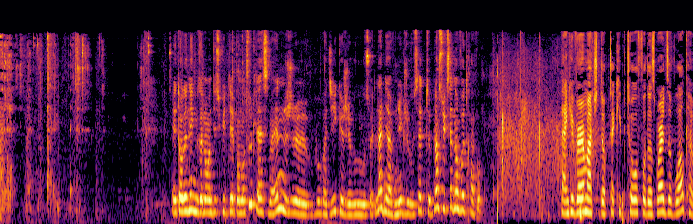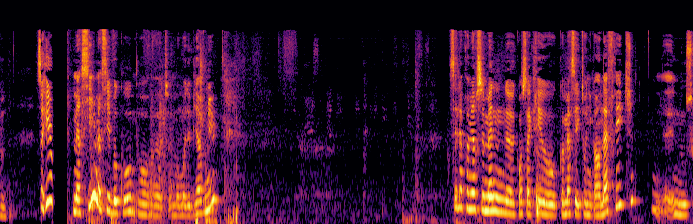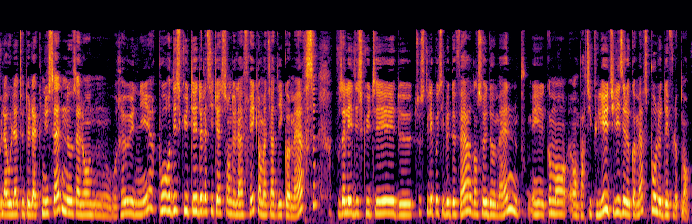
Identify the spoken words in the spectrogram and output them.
Étant donné que nous allons en discuter pendant toute la semaine, je vous redis que je vous souhaite la bienvenue, que je vous souhaite plein succès dans vos travaux. Thank you very much, Dr. Kipto, for those words of welcome. Merci, merci beaucoup pour votre mot de bienvenue. C'est la première semaine consacrée au commerce électronique en Afrique. Nous, sous la houlette de la CNUSED, nous allons nous réunir pour discuter de la situation de l'Afrique en matière d'e-commerce. Vous allez discuter de tout ce qu'il est possible de faire dans ce domaine et comment en particulier utiliser le commerce pour le développement.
